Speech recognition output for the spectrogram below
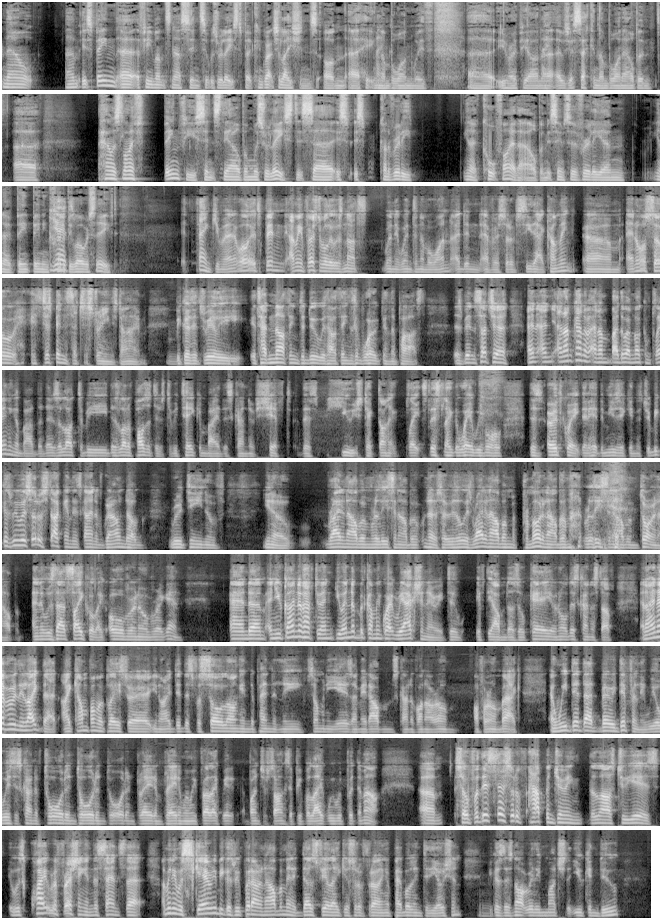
now, um, it's been uh, a few months now since it was released, but congratulations on uh, hitting Thanks. number one with uh, Europeana. Thanks. It was your second number one album. Uh, how has life been for you since the album was released? It's uh, it's it's kind of really, you know, caught fire. That album. It seems to have really, um, you know, been been incredibly yeah, well received. Thank you, man. Well, it's been. I mean, first of all, it was nuts when it went to number one. I didn't ever sort of see that coming. Um, and also, it's just been such a strange time mm. because it's really it's had nothing to do with how things have worked in the past there's been such a and and and I'm kind of and I'm by the way I'm not complaining about that. There's a lot to be there's a lot of positives to be taken by this kind of shift, this huge tectonic plates, this like the way we've all this earthquake that hit the music industry because we were sort of stuck in this kind of groundhog routine of you know write an album, release an album. No, so it was always write an album, promote an album, release an album, tour an album, and it was that cycle like over and over again. And um, and you kind of have to end. You end up becoming quite reactionary to if the album does okay and all this kind of stuff. And I never really liked that. I come from a place where, you know, I did this for so long independently, so many years. I made albums kind of on our own, off our own back. And we did that very differently. We always just kind of toured and toured and toured and played and played. And when we felt like we had a bunch of songs that people like, we would put them out. Um, so for this to sort of happen during the last two years, it was quite refreshing in the sense that I mean, it was scary because we put out an album and it does feel like you're sort of throwing a pebble into the ocean mm. because there's not really much that you can do.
